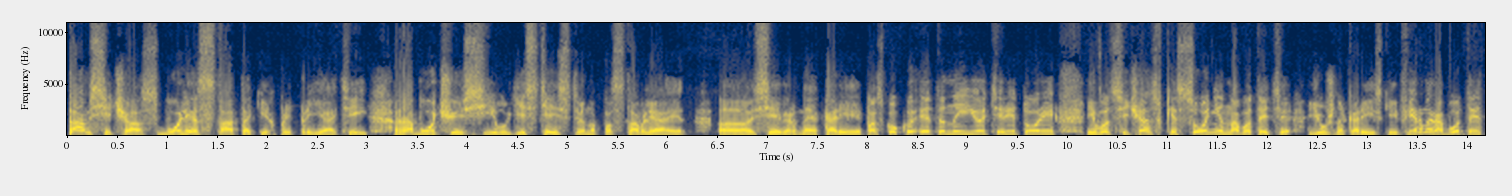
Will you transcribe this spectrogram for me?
Там сейчас более 100 таких предприятий. Рабочую силу, естественно, поставляет э, Северная Корея, поскольку это на ее территории. И вот сейчас в Кессоне на вот эти южнокорейские фирмы работает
